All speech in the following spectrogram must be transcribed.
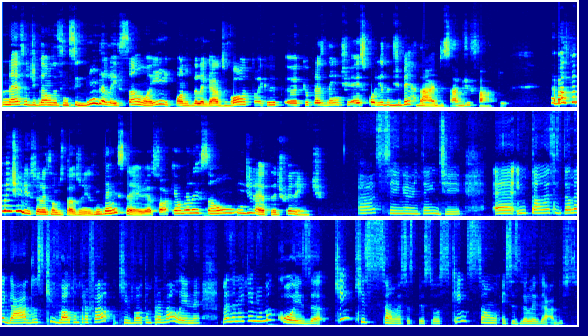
nessa, digamos assim, segunda eleição aí, quando os delegados votam, é que, é que o presidente é escolhido de verdade, sabe, de fato. É basicamente isso a eleição dos Estados Unidos, não tem mistério, é só que é uma eleição indireta, é diferente. Ah, sim, eu entendi. É, então esses delegados que votam para que votam para valer, né? Mas eu não entendi uma coisa. Quem que são essas pessoas? Quem são esses delegados?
